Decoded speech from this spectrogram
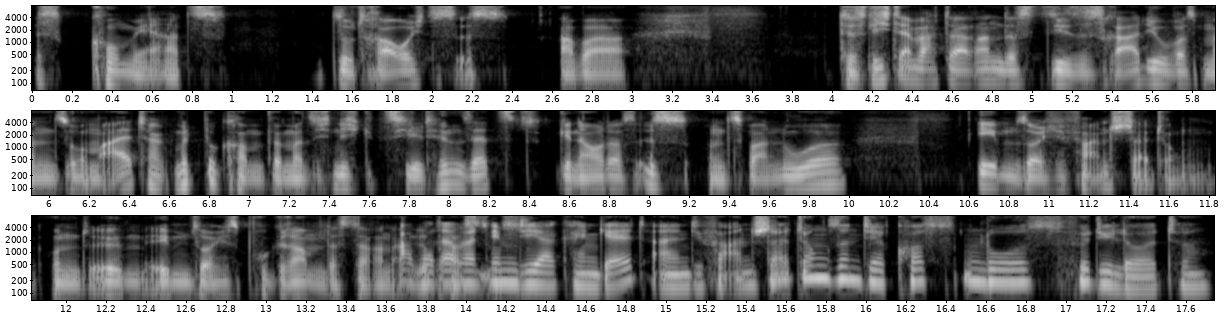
ist Kommerz. So traurig das ist. Aber das liegt einfach daran, dass dieses Radio, was man so im Alltag mitbekommt, wenn man sich nicht gezielt hinsetzt, genau das ist. Und zwar nur eben solche Veranstaltungen und eben, eben solches Programm, das daran Aber damit nehmen die ja kein Geld ein. Die Veranstaltungen sind ja kostenlos für die Leute.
